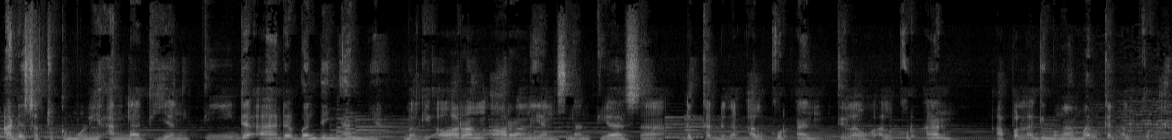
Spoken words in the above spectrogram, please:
ada satu kemuliaan lagi yang tidak ada bandingannya bagi orang-orang yang senantiasa dekat dengan Al-Quran, tilawah Al-Quran, apalagi mengamalkan Al-Quran.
